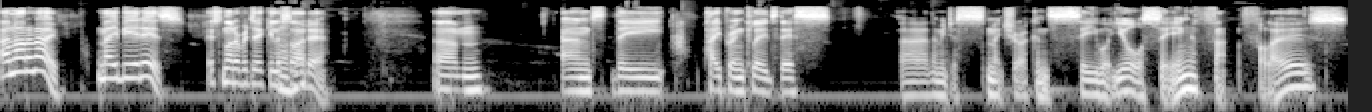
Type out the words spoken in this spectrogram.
And I don't know, maybe it is. It's not a ridiculous Mhm. idea. Um, and the paper includes this. Uh, let me just make sure I can see what you're seeing. If that follows.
